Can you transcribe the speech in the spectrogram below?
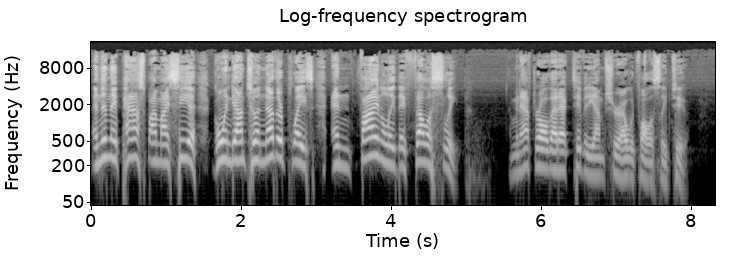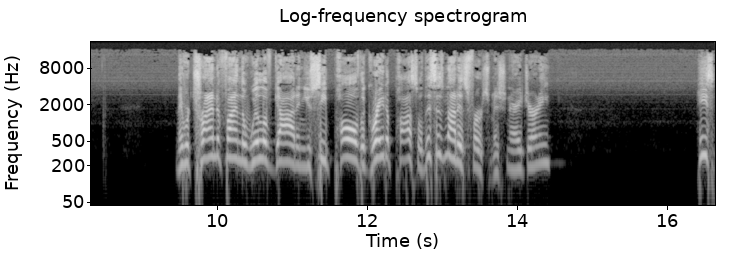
And then they passed by Mysia, going down to another place, and finally they fell asleep. I mean, after all that activity, I'm sure I would fall asleep too. They were trying to find the will of God, and you see Paul, the great apostle. This is not his first missionary journey. He's,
